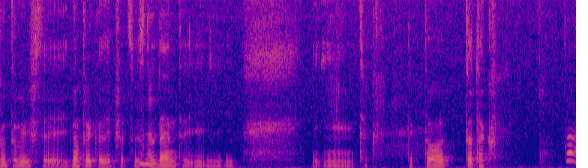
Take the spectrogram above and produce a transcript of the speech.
готуєшся, і, наприклад, якщо це студенти, і, і, і, і так, так то, то так Так,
